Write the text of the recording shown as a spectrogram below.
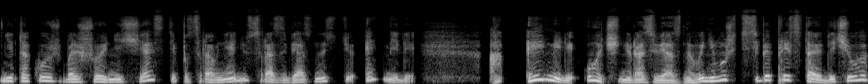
не такое уж большое несчастье по сравнению с развязностью Эмили?» А Эмили очень развязна. Вы не можете себе представить, до чего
